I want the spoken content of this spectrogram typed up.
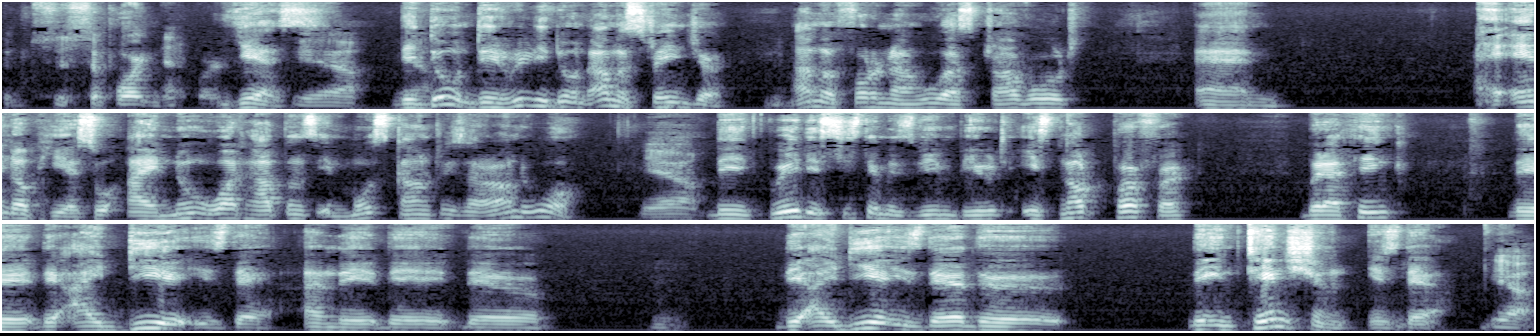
It's a support network. Yes. Yeah. They yeah. don't. They really don't. I'm a stranger. Mhm. I'm a foreigner who has traveled, and I end up here, so I know what happens in most countries around the world. Yeah. The way the system is being built is not perfect, but I think the the idea is there and the the the Mm. the idea is there the the intention is there Yeah.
